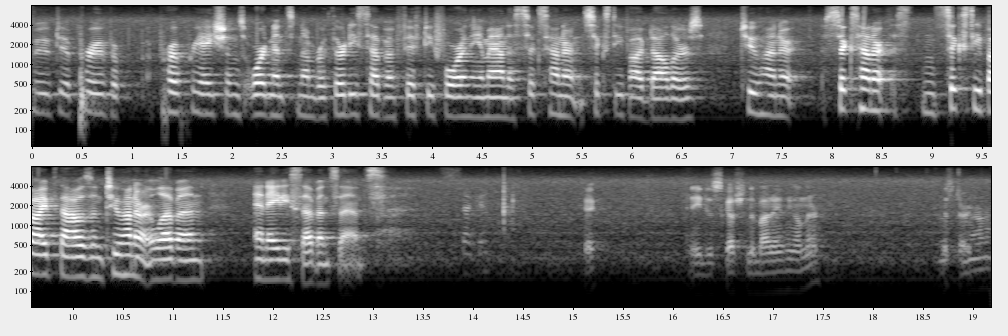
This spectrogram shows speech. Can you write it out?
Move to approve appropriations ordinance number 3754 in the amount of $665, 200, $665,211 and 87 cents. Second. Okay? Any discussion about anything on there? Mr. Mayor,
